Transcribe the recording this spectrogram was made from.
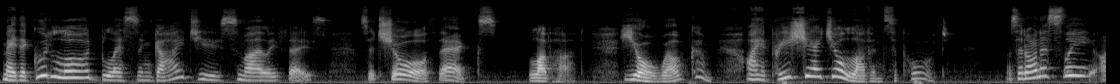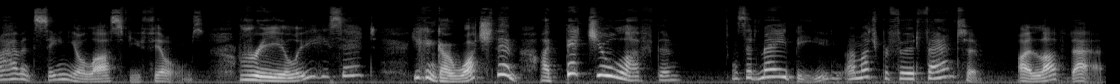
May the good Lord bless and guide you, smiley face. Said, sure, thanks. Love heart. You're welcome. I appreciate your love and support. I said, honestly, I haven't seen your last few films. Really? He said. You can go watch them. I bet you'll love them. I said, maybe. I much preferred Phantom. I love that.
